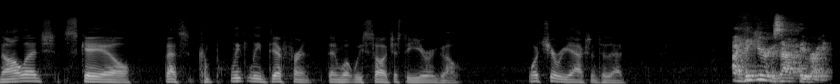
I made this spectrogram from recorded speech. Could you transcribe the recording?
knowledge, scale, that's completely different than what we saw just a year ago. What's your reaction to that? I think you're exactly right.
